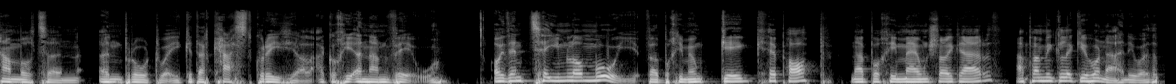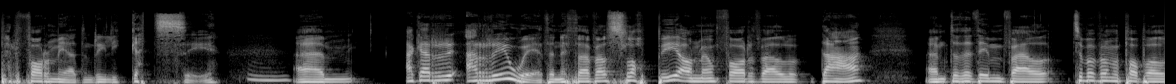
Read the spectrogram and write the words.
Hamilton yn Broadway gyda'r cast gwreiddiol ac o'ch chi yna'n fyw, oedd e'n teimlo mwy fel bod chi mewn gig hip-hop na bod chi mewn sioe gerdd. A pan fi'n golygu hwnna, hynny oedd y perfformiad yn really gutsy. Mm. Um, ac ar, ar rywydd yn eitha fel sloppy, ond mewn ffordd fel da. Um, doedd e ddim fel... Ti'n bod fel mae pobl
